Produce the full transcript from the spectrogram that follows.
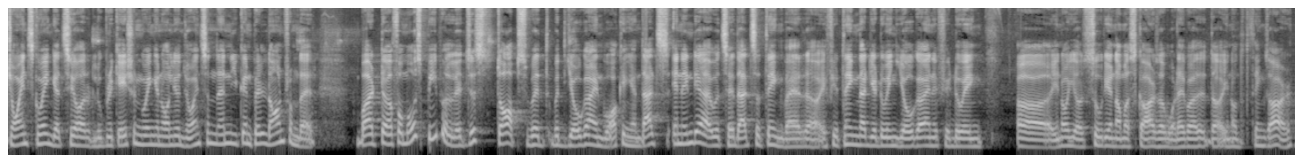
joints going, gets your lubrication going in all your joints, and then you can build on from there. But uh, for most people, it just stops with, with yoga and walking. And that's in India, I would say that's a thing where uh, if you think that you're doing yoga and if you're doing uh, you know your Surya Namaskars or whatever the you know the things are.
